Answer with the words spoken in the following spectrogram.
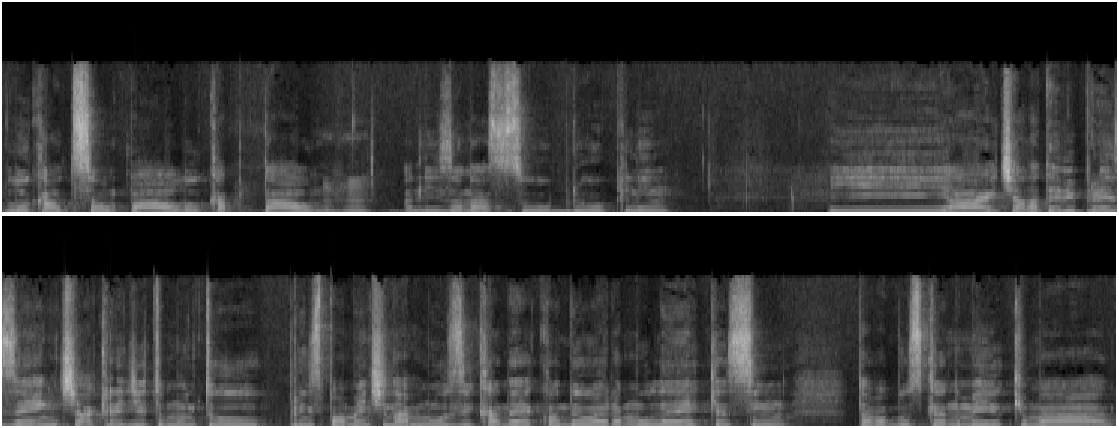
local de São Paulo, capital, ali Zona Sul, Brooklyn. E a arte ela teve presente, acredito muito, principalmente na música, né? Quando eu era moleque, assim, tava buscando meio que uma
